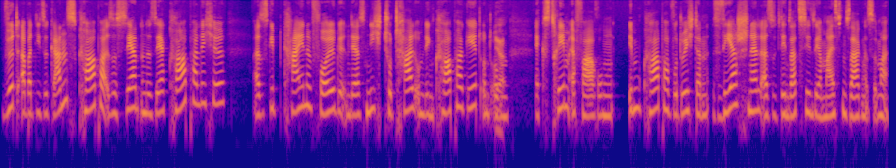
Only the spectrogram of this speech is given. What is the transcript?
wird aber diese ganz Körper, also es ist sehr, eine sehr körperliche, also es gibt keine Folge, in der es nicht total um den Körper geht und um Ja. Extremerfahrungen im Körper, wodurch dann sehr schnell, also den Satz, den sie am meisten sagen, ist immer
